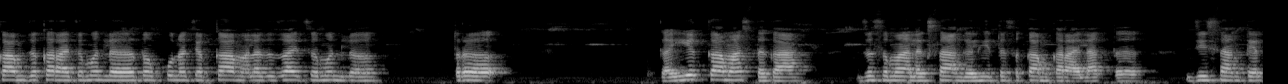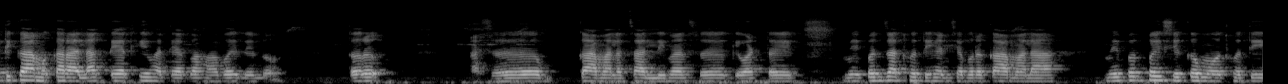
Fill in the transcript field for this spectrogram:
काम जर करायचं म्हणलं तर कुणाच्यात कामाला जर जायचं म्हणलं तर काही एक काम असतं का? जसं मालक सांगेल हे तसं काम करायला लागतं. जी सांगतील ती कामं करायला लागतात हे व्हात्यात भावा बहिणीनो. तर असं कामाला चालली माणसं की वाटतंय मी पण जात होते ह्यांच्याबरोबर कामाला. मी पण पैसे कमवत होते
